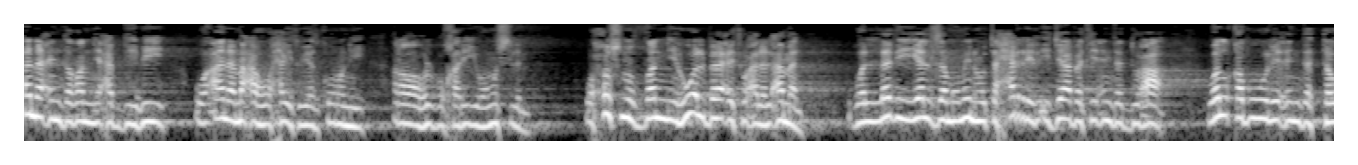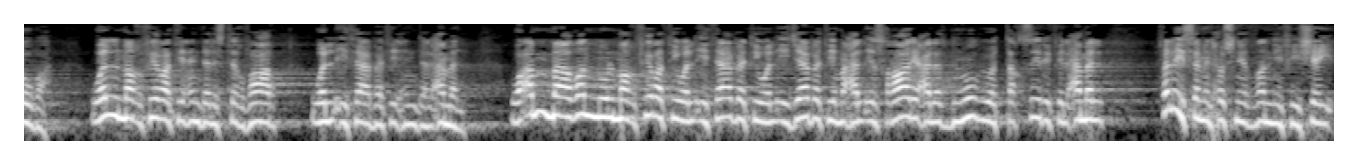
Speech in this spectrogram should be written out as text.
أنا عند ظن عبدي بي وأنا معه حيث يذكرني رواه البخاري ومسلم. وحسن الظن هو الباعث على العمل والذي يلزم منه تحري الإجابة عند الدعاء والقبول عند التوبة والمغفرة عند الاستغفار والإثابة عند العمل. وأما ظن المغفرة والإثابة والإجابة مع الإصرار على الذنوب والتقصير في العمل فليس من حسن الظن في شيء.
